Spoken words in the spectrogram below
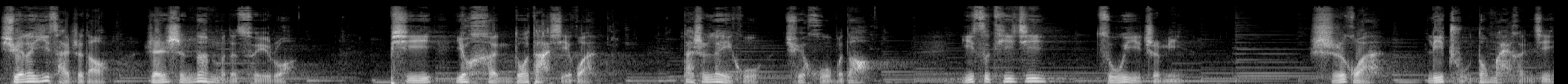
学了医才知道，人是那么的脆弱。脾有很多大血管，但是肋骨却护不到，一次踢击足以致命。食管离主动脉很近，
